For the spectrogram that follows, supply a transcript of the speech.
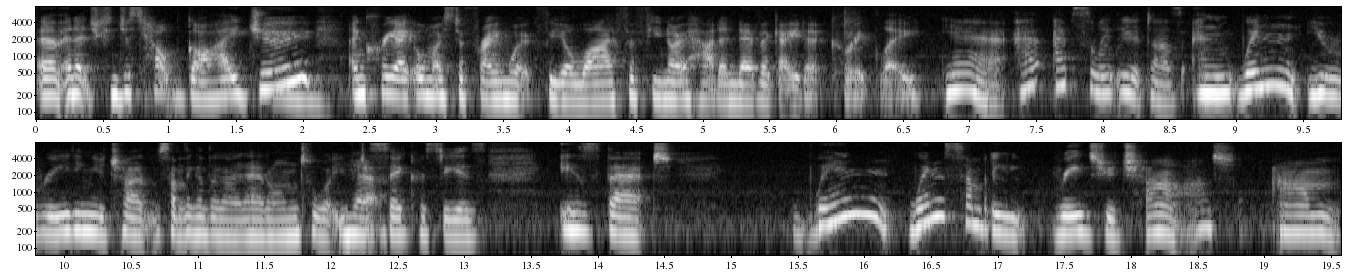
um, and it can just help guide you and create almost a framework for your life if you know how to navigate it correctly Yeah, a- absolutely it does. And when you're reading your chart, something that I'd add on to what you've Yeah. just said, Kristy, is is that when when somebody reads your chart, um,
